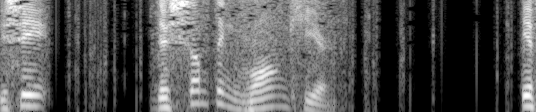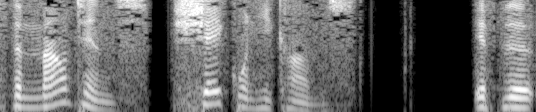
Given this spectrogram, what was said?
You see, there's something wrong here. If the mountains shake when He comes, if the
